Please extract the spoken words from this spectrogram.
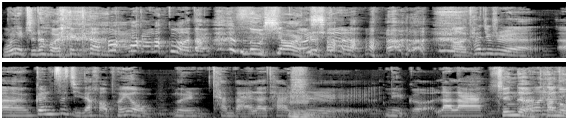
我也知道我在干嘛，刚过，对，露馅儿都是啊，他就是呃，跟自己的好朋友们坦白了，他是那个拉拉，真的，他们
